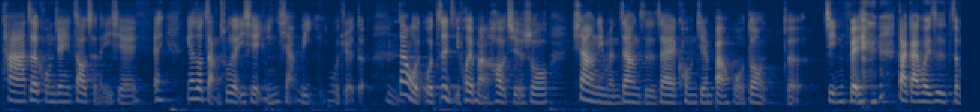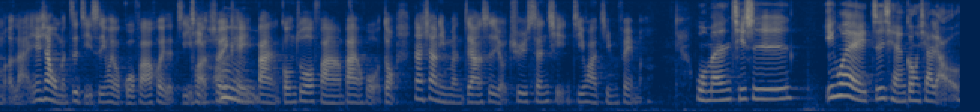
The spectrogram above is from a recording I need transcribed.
它这个空间造成的一些，哎，应该说长出了一些影响力。我觉得，但我我自己会蛮好奇的，说像你们这样子在空间办活动的。经费 大概会是怎么来？因为像我们自己是因为有国发会的计划，所以可以办工作坊、办活动。那像你们这样是有去申请计划经费吗？我们其实因为之前共下聊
